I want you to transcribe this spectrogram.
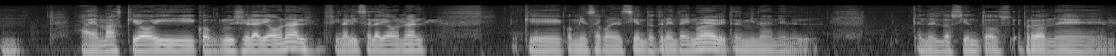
Mm. Además que hoy concluye la diagonal, finaliza la diagonal que comienza con el 139 y termina en el en el 200, perdón, eh,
